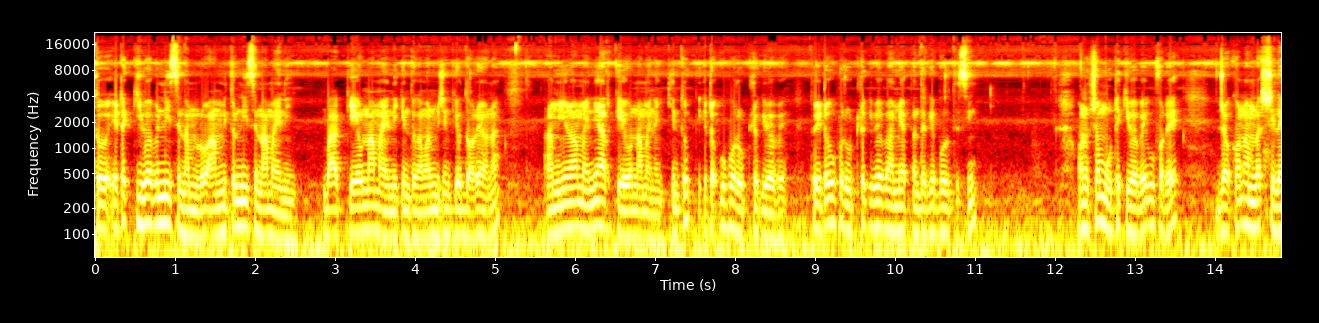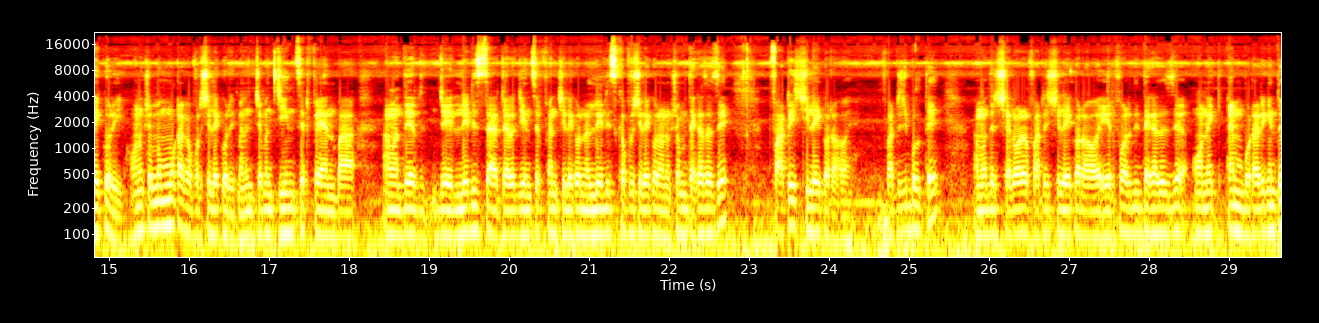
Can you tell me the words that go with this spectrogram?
তো এটা কীভাবে নিচে নামলো? আমি তো নিচে নামাইনি, বা কেউ নামায়নি কিন্তু আমার মেশিন কেউ ধরেও না। আমিও নামাইনি আর কেউ নামাইনি কিন্তু এটা উপর উঠল কীভাবে? তো এটা উপর উঠল কীভাবে আমি আপনাদেরকে বলতেছি। অনেক সময় উঠে কীভাবে উপরে, যখন আমরা সেলাই করি, অনেক সময় মোটা কাপড় সেলাই করি মানে যেমন জিন্সের প্যান্ট বা আমাদের যে লেডিস, যারা জিন্সের প্যান্ট সেলাই করে না লেডিস কাপড় সেলাই করে অনেক সময় দেখা যায় যে ফাটিস সেলাই করা হয়। ফাটিস বলতে আমাদের সেলোয়ারের ফাটিস সেলাই করা হয়, এরপর দিয়ে দেখা যায় যে অনেক এম্ব্রয়ডারি কিন্তু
